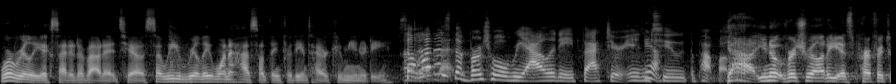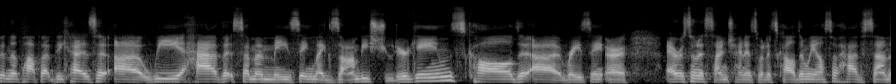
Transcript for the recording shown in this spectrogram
We're really excited about it too. So we really want to have something for the entire community. so, how does that. the virtual reality factor into the pop-up? Yeah, you know, virtual reality is perfect with the pop up because uh, we have some amazing like zombie shooter games called uh, Raising or Arizona Sunshine is what it's called, and we also have some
